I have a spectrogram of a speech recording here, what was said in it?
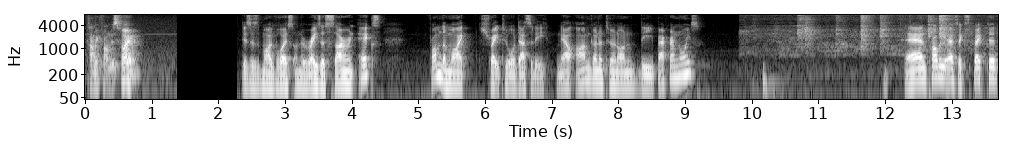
coming from this phone. This is my voice on the Razer Seiren X from the mic straight to Audacity. Now I'm going to turn on the background noise. And probably as expected,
